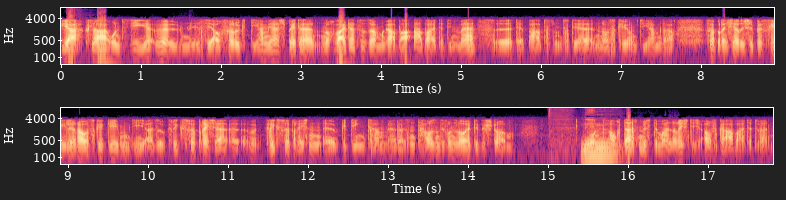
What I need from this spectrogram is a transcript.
Ja, klar. Und die äh, ist ja auch verrückt. Die haben ja später noch weiter zusammengearbeitet. Im März äh, der Papst und der Noske und die haben da verbrecherische Befehle rausgegeben, die also Kriegsverbrecher, äh, Kriegsverbrechen bedingt haben. Ja, da sind Tausende von Leute gestorben. Neben und auch das müsste mal richtig aufgearbeitet werden.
